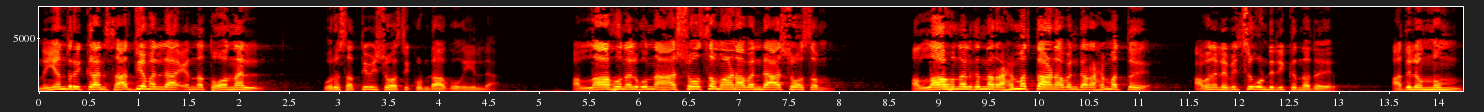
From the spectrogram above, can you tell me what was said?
നിയന്ത്രിക്കാൻ സാധ്യമല്ല എന്ന തോന്നൽ ഒരു സത്യവിശ്വാസിക്കുണ്ടാകുകയില്ല. അള്ളാഹു നൽകുന്ന ആശ്വാസമാണ് അവന്റെ ആശ്വാസം. അള്ളാഹു നൽകുന്ന റഹ്മത്താണ് അവന്റെ റഹ്മത്ത് അവന് ലഭിച്ചുകൊണ്ടിരിക്കുന്നത്. അതിലൊന്നും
